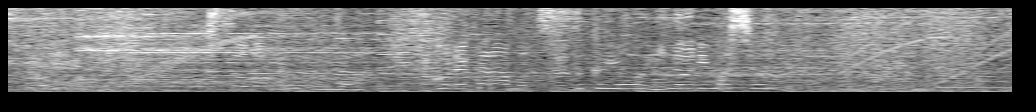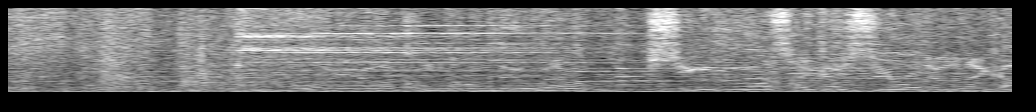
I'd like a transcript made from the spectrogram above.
成功ですね。その部分がこれからも続くよう祈りましょう。こんなもんでよかろう。進軍を再開しようではないか。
